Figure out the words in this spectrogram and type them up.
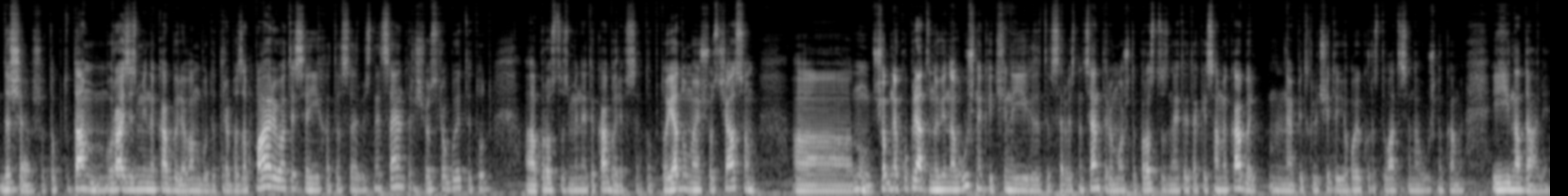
дешевше. Тобто там у разі зміни кабеля вам буде треба запарюватися, їхати в сервісний центр, щось робити. Тут просто змінити кабель і все. Тобто я думаю, що з часом. А, ну, щоб не купляти нові навушники чи не їздити в сервісний центр, ви можете просто знайти такий самий кабель, підключити його і користуватися навушниками і надалі.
